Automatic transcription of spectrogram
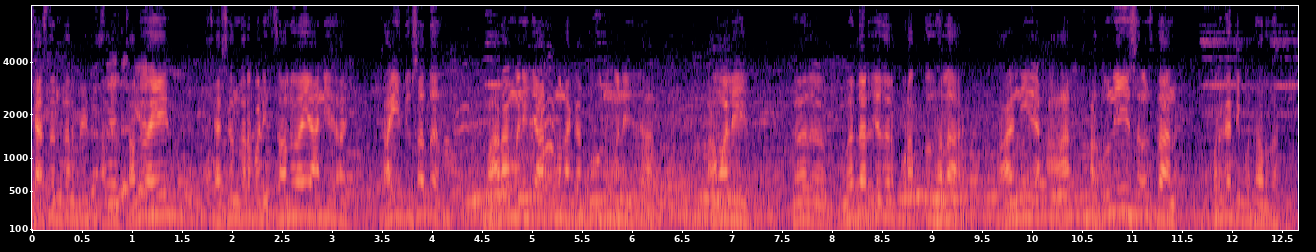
शासनतर्फे चालू चालू आहे. शासन दरबारी चालू आहे आणि काही दिवसातच बारा महिन्याच्या आत मला का दोन महिन्याच्या आत आम्हाला क ब दर्जा जर प्राप्त झाला आणि अजूनही संस्थान प्रगतीपथावर जाते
